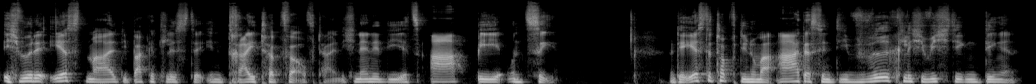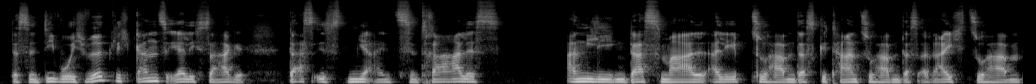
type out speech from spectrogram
Ich würde erstmal die Bucketliste in drei Töpfe aufteilen. Ich nenne die jetzt A, B und C. Und der erste Topf, die Nummer A, das sind die wirklich wichtigen Dinge. Das sind die, wo ich wirklich ganz ehrlich sage, das ist mir ein zentrales Anliegen, das mal erlebt zu haben, das getan zu haben, das erreicht zu haben.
